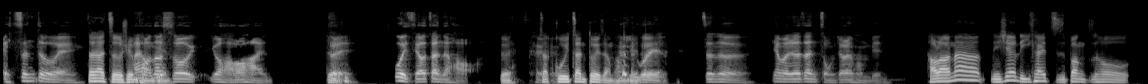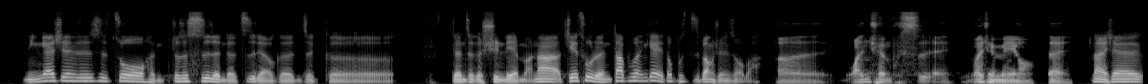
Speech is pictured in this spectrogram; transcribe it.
哎、欸，真的哎，站在哲轩旁边，还好那时候有好好喊。对，对位置要站得好。对，在故意站队长旁边。对，真的，要不然就站总教练旁边。好了，那你现在离开职棒之后，你应该现在是做很就是私人的治疗跟这个跟这个训练嘛？那接触人大部分应该也都不是职棒选手吧？呃，完全不是哎、欸，完全没有。对，那你现在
